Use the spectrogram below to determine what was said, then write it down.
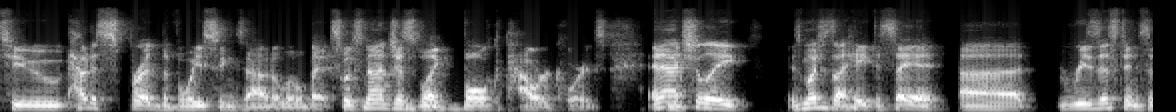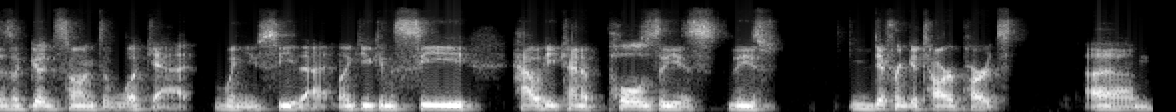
to how to spread the voicings out a little bit. So it's not just like bulk power chords. And No. actually, as much as I hate to say it, uh, Resistance is a good song to look at when you see that. Like you can see how he kind of pulls these these different guitar parts um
